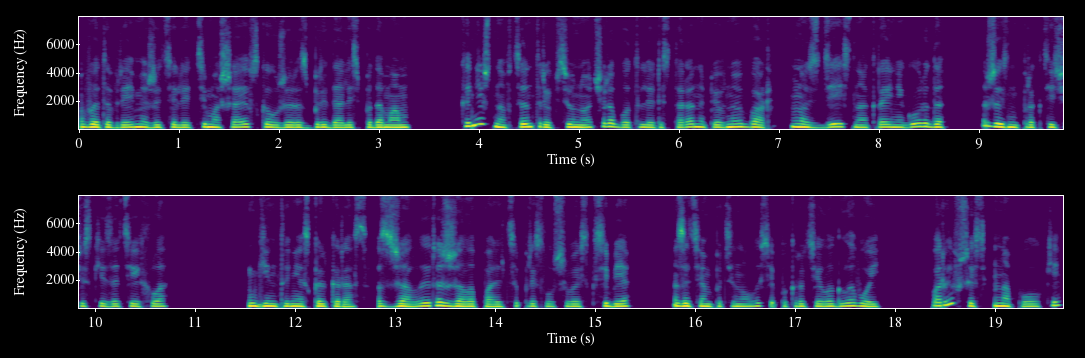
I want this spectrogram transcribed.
В это время жители Тимошаевска уже разбредались по домам. Конечно, в центре всю ночь работали ресторан и пивной бар, но здесь, на окраине города, жизнь практически затихла. Гинта несколько раз сжала и разжала пальцы, прислушиваясь к себе, затем потянулась и покрутила головой. Порывшись на полке,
